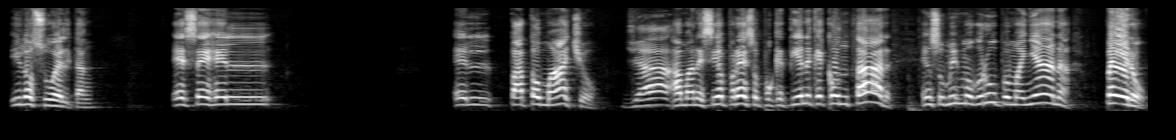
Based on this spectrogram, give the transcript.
y los sueltan, ese es el, el pato macho. Ya. Amaneció preso porque tiene que contar en su mismo grupo mañana. Pero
